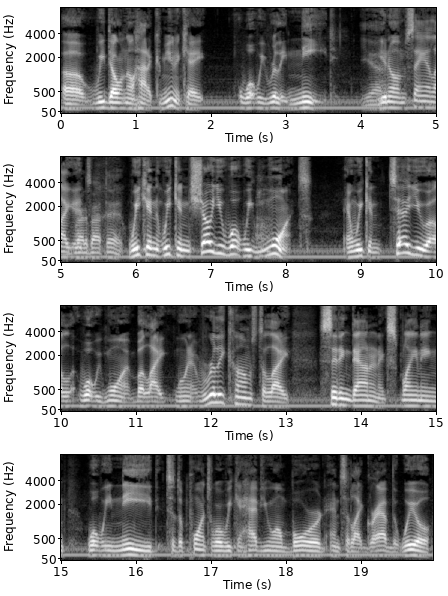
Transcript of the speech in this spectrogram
Uh, we don't know how to communicate what we really need. Yeah. You know what I'm saying? Like Right about that. We can we can show you what we want, and we can tell you uh, what we want. But like when it really comes to like sitting down and explaining what we need to the point to where we can have you on board and to like grab the wheel,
